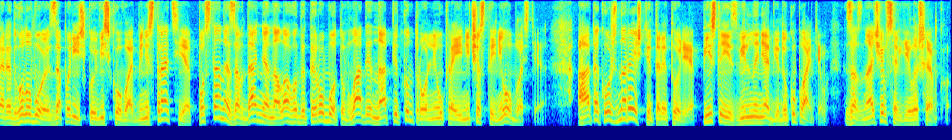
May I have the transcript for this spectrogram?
Перед головою Запорізької військової адміністрації постане завдання налагодити роботу влади на підконтрольній Україні частині області, а також на решті території після її звільнення від окупантів, зазначив Сергій Лишенко.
